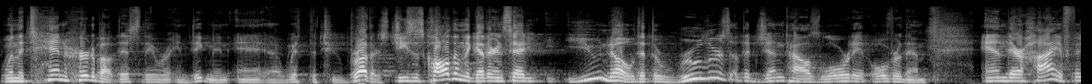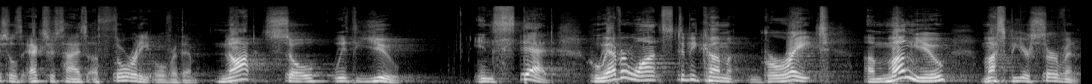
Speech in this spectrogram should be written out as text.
When the ten heard about this, they were indignant uh, with the two brothers. Jesus called them together and said, You know that the rulers of the Gentiles lord it over them, and their high officials exercise authority over them. Not so with you. Instead, whoever wants to become great among you must be your servant.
